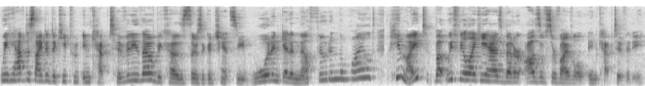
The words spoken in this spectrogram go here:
We have decided to keep him in captivity though, because there's a good chance he wouldn't get enough food in the wild. He might, but we feel like he has better odds of survival in captivity.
